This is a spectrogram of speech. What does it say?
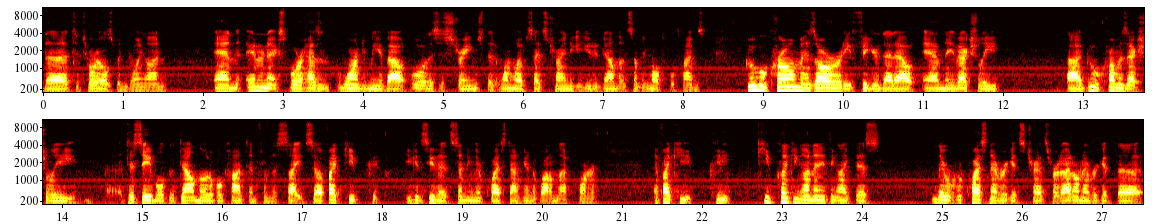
the tutorial's been going on. And Internet Explorer hasn't warned me about, oh, this is strange that one website's trying to get you to download something multiple times. Google Chrome has already figured that out, and they've actually, uh, Google Chrome has actually uh, disabled the downloadable content from the site. So if I keep you can see that it's sending the request down here in the bottom left corner. If I keep, keep, keep clicking on anything like this, the request never gets transferred. I don't ever get the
